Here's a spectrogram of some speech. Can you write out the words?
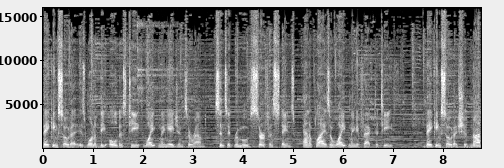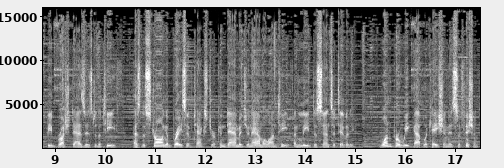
Baking soda is one of the oldest teeth whitening agents around since it removes surface stains and applies a whitening effect to teeth. Baking soda should not be brushed as is to the teeth, as the strong abrasive texture can damage enamel on teeth and lead to sensitivity. One per week application is sufficient,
